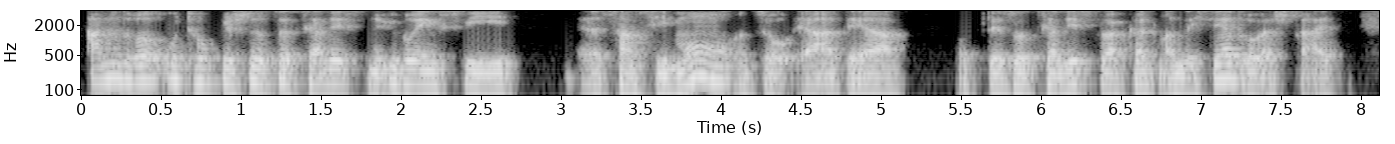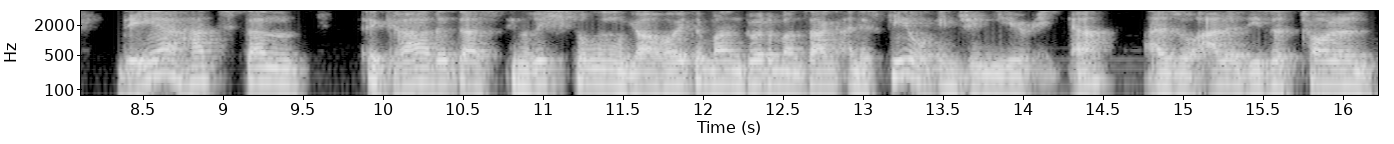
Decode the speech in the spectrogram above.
andere utopische Sozialisten, übrigens wie äh, Saint-Simon und so, ja, der, ob der Sozialist war, könnte man sich sehr drüber streiten. Der hat dann äh, gerade das in Richtung, ja, heute man, würde man sagen, eines Geoengineering, ja. Also alle diese tollen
